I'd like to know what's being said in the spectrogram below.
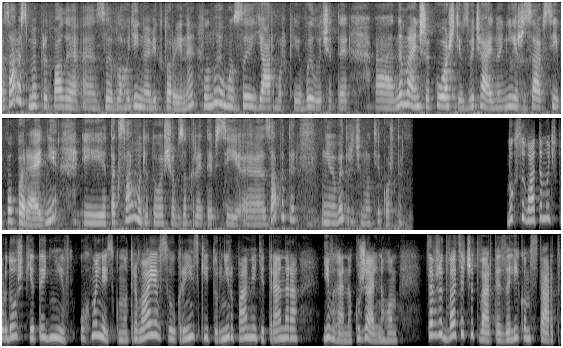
Зараз ми придбали з благодійної вікторини. Плануємо з ярмарки вилучити не менше коштів, звичайно, ніж за всі попередні. І так само для того, щоб закрити всі запити, витрачимо ці кошти. Боксуватимуть впродовж п'яти днів. У Хмельницькому триває всеукраїнський турнір пам'яті тренера Євгена Кужельного. Це вже 24-й за ліком старт.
